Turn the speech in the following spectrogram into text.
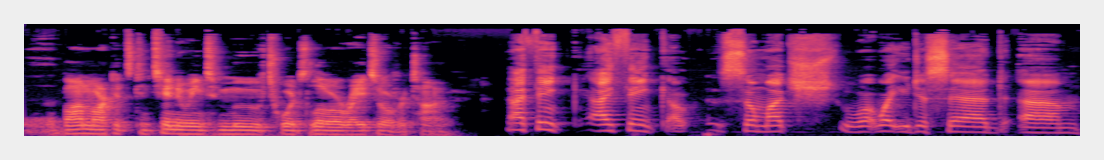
uh, the bond market's continuing to move towards lower rates over time. I think I think uh, so much what what you just said. Um,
